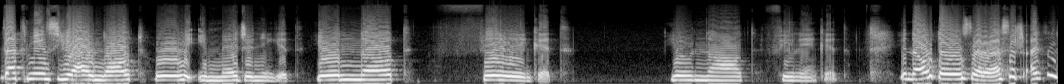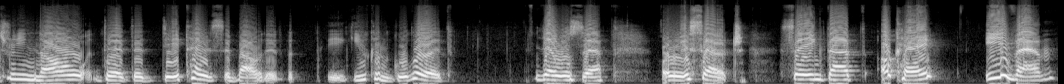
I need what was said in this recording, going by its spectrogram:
that means you are not really imagining it. You're not feeling it. you're not feeling it. You know, there was a research, I don't really know the, the details about it, but you can Google it. There was a, a research saying that, okay, even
